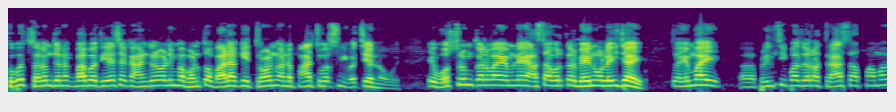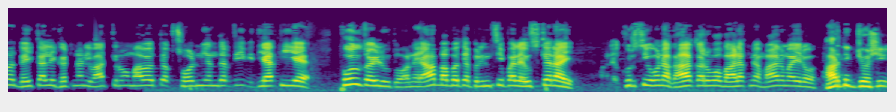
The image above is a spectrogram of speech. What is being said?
ખૂબ જ શરમજનક બાબત એ છે કે આંગણવાડીમાં ભણતો બાળક એ ત્રણ અને પાંચ વર્ષની વચ્ચેનો હોય. એ વોશરૂમ કરવા એમને આશા વર્કર બહેનો લઈ જાય તો એમાંય પ્રિન્સિપાલ દ્વારા ત્રાસ આપવામાં આવે. ગઈકાલની ઘટનાની વાત કરવામાં આવે તો એક છોડની અંદરથી વિદ્યાર્થીએ ફૂલ તોડ્યું હતું અને આ બાબતે પ્રિન્સિપાલે ઉશ્કેરાઈ અને ખુરશીઓના ઘા કરવો બાળકને માર માર્યો. Hardik Joshi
